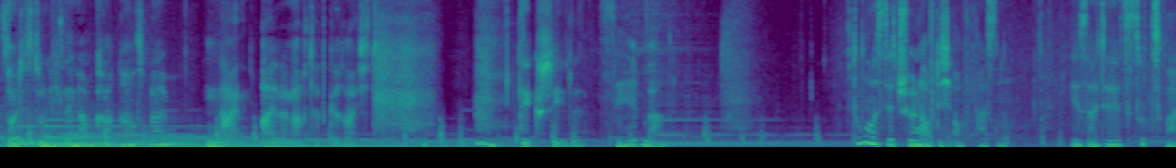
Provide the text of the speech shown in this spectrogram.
Solltest du nicht länger im Krankenhaus bleiben? Nein, eine Nacht hat gereicht. Dickschädel. Selber. Du musst jetzt schön auf dich aufpassen. Ihr seid ja jetzt zu zweit.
